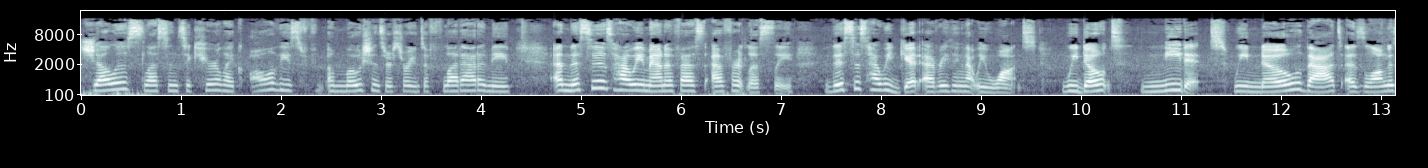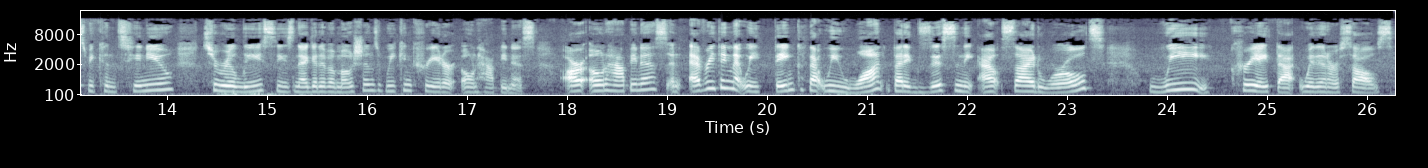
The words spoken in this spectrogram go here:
jealous, less insecure. Like all these emotions are starting to flood out of me. And this is how we manifest effortlessly. This is how we get everything that we want. We don't need it. We know that as long as we continue to release these negative emotions, we can create our own happiness. Our own happiness and everything that we think that we want that exists in the outside world, we create that within ourselves.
